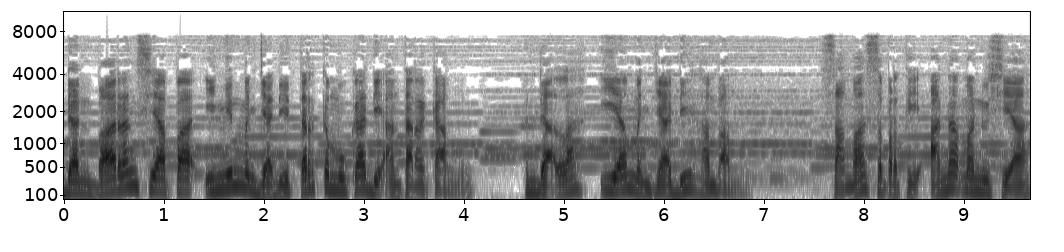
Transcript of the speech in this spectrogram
dan barang siapa ingin menjadi terkemuka di antara kamu, hendaklah ia menjadi hambamu. Sama seperti anak manusia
